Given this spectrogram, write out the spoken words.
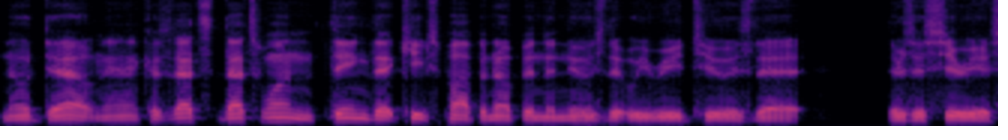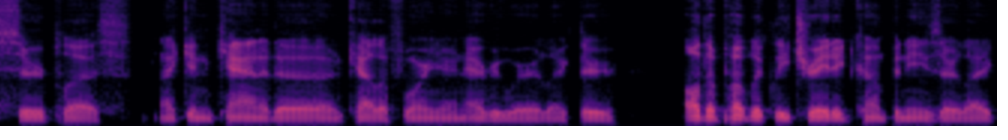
no doubt man because that's that's one thing that keeps popping up in the news that we read too is that there's a serious surplus like in canada and california and everywhere like they're all the publicly traded companies are like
